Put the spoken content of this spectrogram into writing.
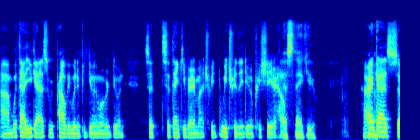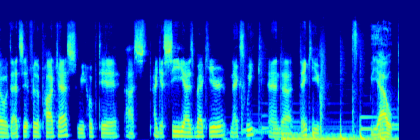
Um, without you guys, we probably wouldn't be doing what we're doing. So, so thank you very much. We we truly do appreciate your help. Yes, thank you. All right, guys. So that's it for the podcast. We hope to, uh, I guess, see you guys back here next week. And uh, thank you. We out.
